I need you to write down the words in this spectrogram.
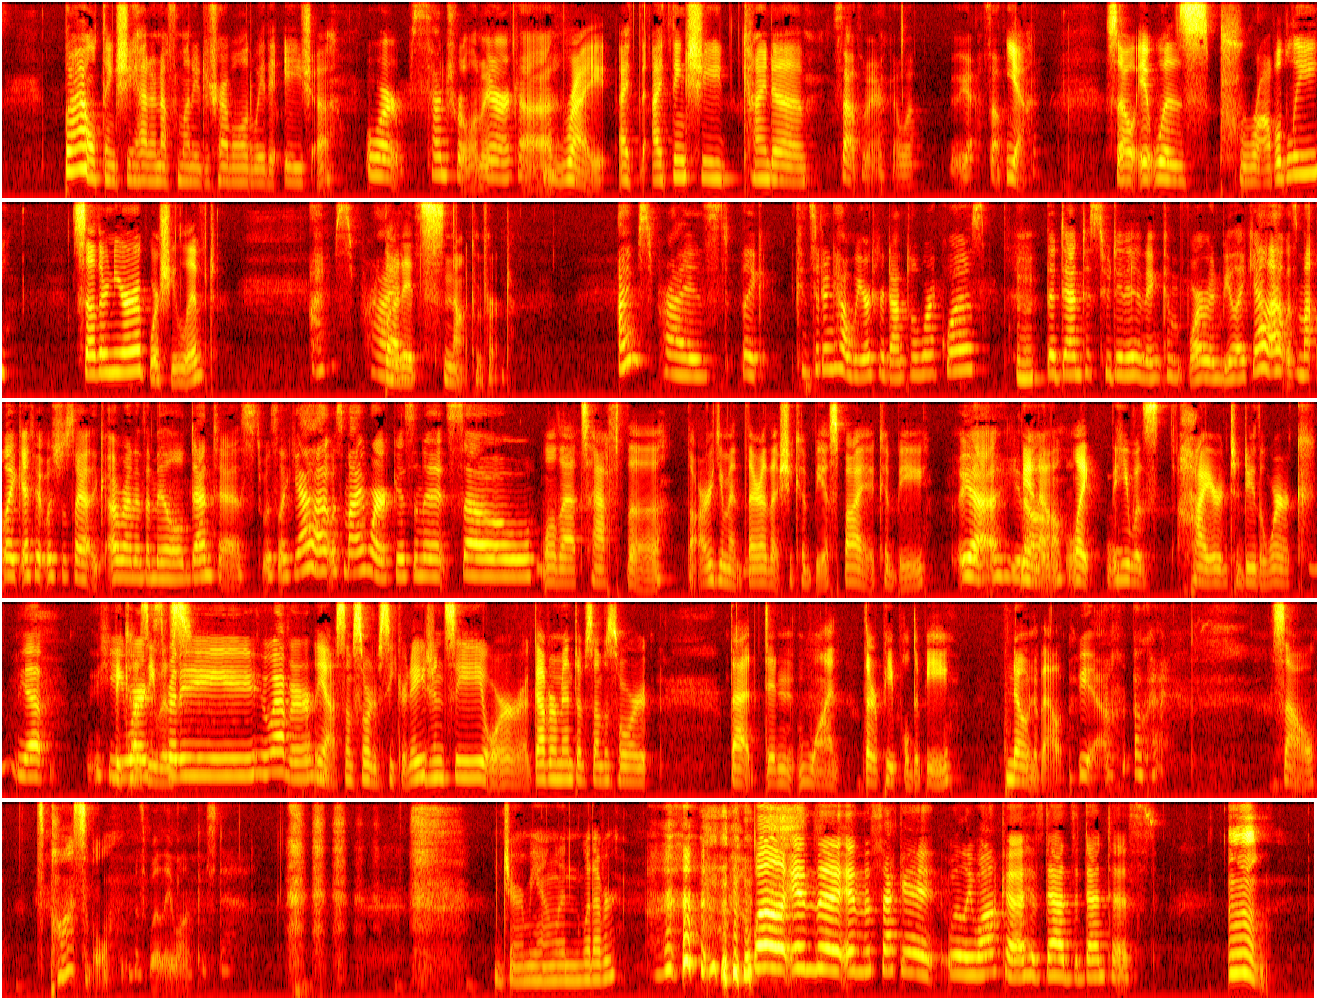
but I don't think she had enough money to travel all the way to Asia. Or Central America, Right. I th- I think she kind of South America. What? Yeah, South. yeah. So it was probably Southern Europe where she lived, I'm surprised. but it's not confirmed. I'm surprised, like, considering how weird her dental work was, Mm-hmm. the dentist who did it didn't come forward and be like, yeah, that was my, like, if it was just like, like a run of the mill dentist, was like, yeah, that was my work, isn't it? So, Well, that's half the the argument there that she could be a spy. It could be, yeah, you know, you know. like he was hired to do the work. Yep. He Because works he for was- the whoever. Yeah, some sort of secret agency or a government of some sort that didn't want their people to be known about. Yeah. Okay. So, it's possible. It was Willy Wonka's dad. Jeremy Allen, whatever. well, in the in the second Willy Wonka, his dad's a dentist. Mm.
